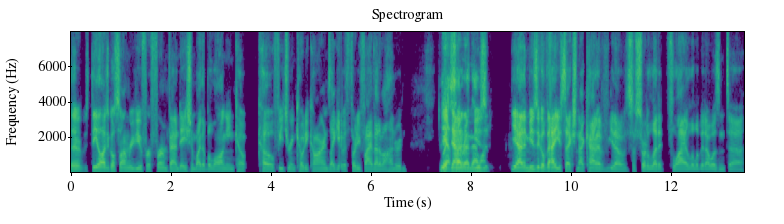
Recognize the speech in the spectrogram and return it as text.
the theological song review for Firm Foundation by the Belonging Co, Co featuring Cody Carnes, I gave a 35 out of 100. Yeah, yes, I read that music, one yeah, the musical value section, I kind of, you know, so, sort of let it fly a little bit. I wasn't, uh,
